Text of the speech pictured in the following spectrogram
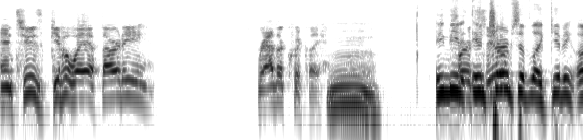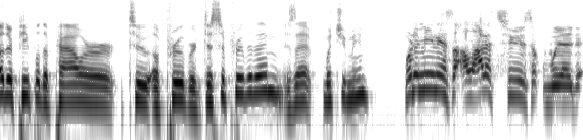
and twos give away authority rather quickly. Hmm. You mean in terms of like giving other people the power to approve or disapprove of them? Is that what you mean? What I mean is, a lot of twos would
